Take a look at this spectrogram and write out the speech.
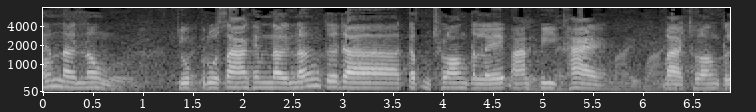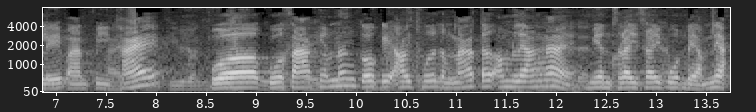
ខ្ញុំនៅក្នុង ជួបគ្រួសារខ្ញុំនៅហ្នឹងគឺថាទឹកឆ្លងទលេបាន2ខែបាទឆ្លងទលេបាន2ខែព្រោះគ្រួសារខ្ញុំហ្នឹងក៏គេឲ្យធ្វើដំណើរទៅអំលៀងដែរមានស្រីស្រី4 5នាក់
